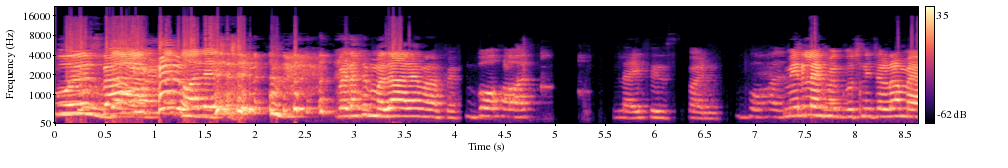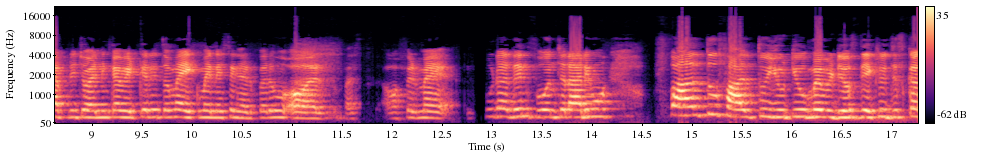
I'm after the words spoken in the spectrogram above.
वो इज़ बैक कॉलेज बड़ा फिर मज़ा आ रहा है वहाँ पे। बहुत। लाइफ इज़ फन बहुत। मेरे लाइफ में कुछ नहीं चल रहा मैं अपनी ज्वाइनिंग का वेट कर रही हूँ तो मैं एक महीने से घर पर हूँ और बस। और फिर मैं पूरा दिन फ़ोन चला रही हूँ फालतू फालतू यूट्यूब में वीडियोस देख रही हूँ जिसका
